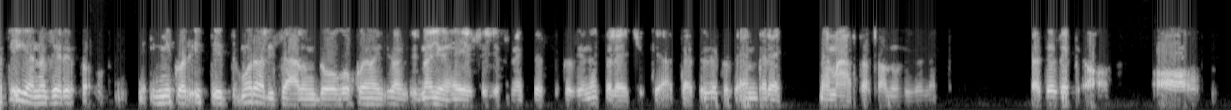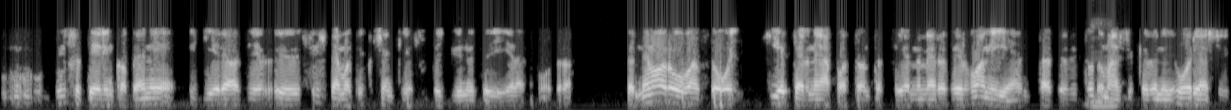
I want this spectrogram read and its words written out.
Hát igen, azért mikor itt, itt moralizálunk dolgokon, hogy nagyon helyes, hogy ezt megtesszük, azért ne felejtsük el. Tehát ezek az emberek nem ártatlanul ülnek. Tehát ezek a, a visszatérünk a Bené ügyére, azért ő szisztematikusan készült egy bűnözői életmódra. Tehát nem arról van szó, hogy hirtelen elpattant a célne, mert azért van ilyen. Tehát ez egy tudomásra venni, hogy óriási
